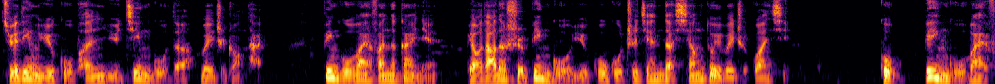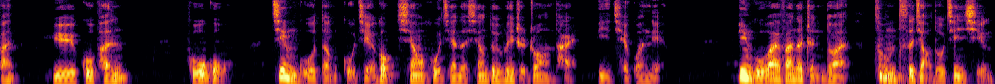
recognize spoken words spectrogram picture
决定于骨盆与胫骨的位置状态。髌骨外翻的概念，表达的是髌骨与股骨之间的相对位置关系，故髌骨外翻与骨盆、股骨、胫骨等骨结构相互间的相对位置状态密切关联。髌骨外翻的诊断从此角度进行，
